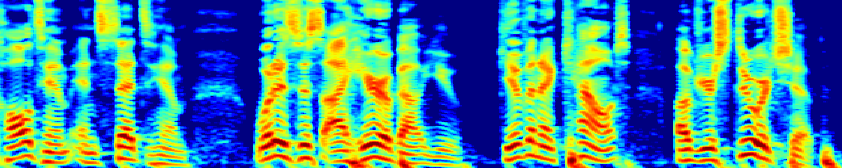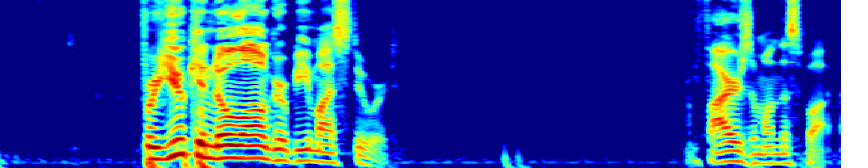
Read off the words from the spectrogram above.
called him and said to him, What is this I hear about you? Give an account of your stewardship, for you can no longer be my steward. He fires him on the spot.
